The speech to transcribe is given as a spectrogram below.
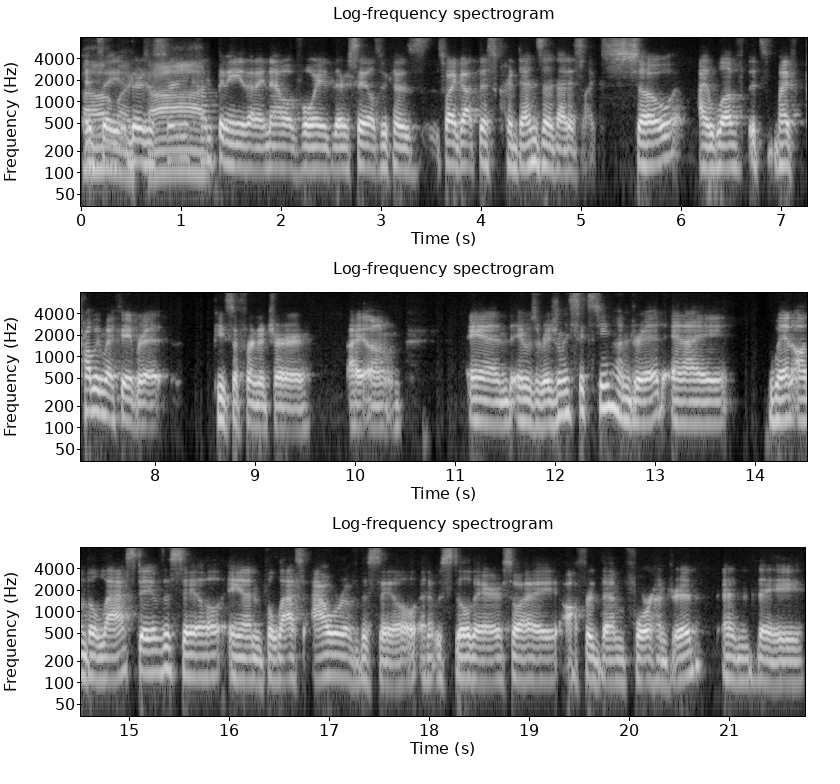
It's Oh a there's a certain company that I now avoid their sales because so I got this credenza that is like so I love it's my probably my favorite piece of furniture I own. And it was originally 1600 and I went on the last day of the sale and the last hour of the sale and it was still there so I offered them 400 and they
